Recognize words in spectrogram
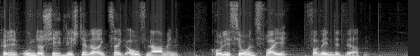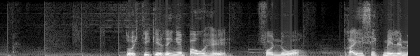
können unterschiedlichste Werkzeugaufnahmen kollisionsfrei verwendet werden. Durch die geringe Bauhöhe von nur 30 mm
